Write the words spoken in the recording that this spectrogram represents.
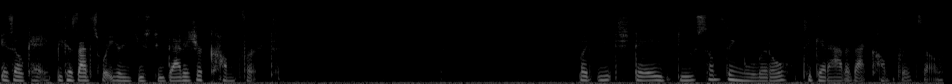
is okay because that's what you're used to, that is your comfort. But each day, do something little to get out of that comfort zone.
